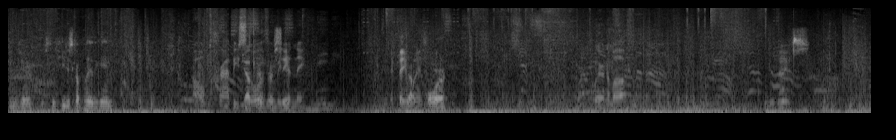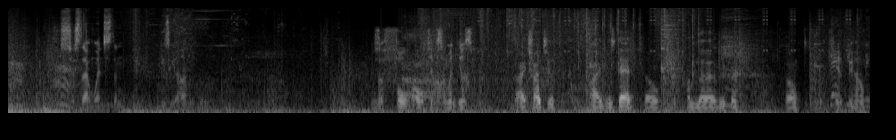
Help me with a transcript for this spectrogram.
being damage boosted. He just got play of the game. Oh crap, he Got stole their it from me, didn't he? If they He got win. four. Clearing him off. Nice. It's just that Winston. He's gone. There's a full ult if someone heals. Me. I tried to. I was dead, though, from the Reaper. Oh, Can't be helped.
